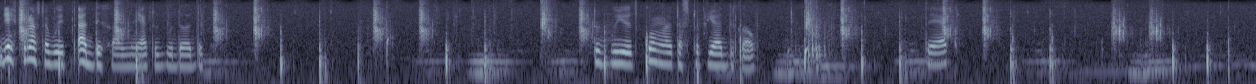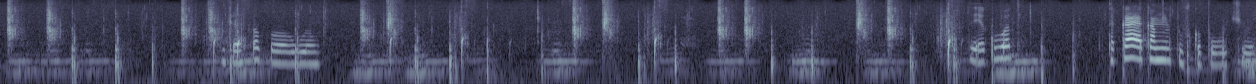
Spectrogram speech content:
Здесь просто будет отдыхально, я тут буду отдыхать. Тут будет комната, чтоб я отдыхал. Так. Сейчас попробуем. Так вот. Такая комнатушка получилась.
